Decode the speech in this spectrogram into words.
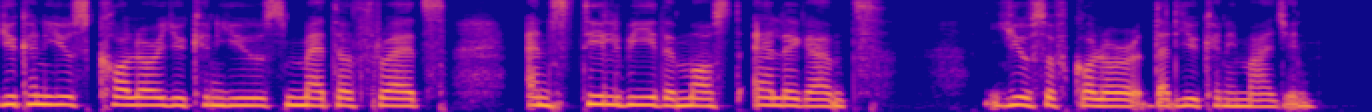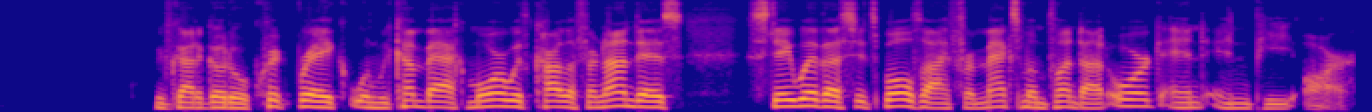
you can use color, you can use metal threads, and still be the most elegant use of color that you can imagine. We've got to go to a quick break. When we come back, more with Carla Fernandez. Stay with us. It's Bullseye from MaximumFun.org and NPR.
